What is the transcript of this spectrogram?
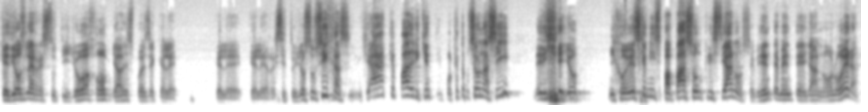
que Dios le restituyó a Job ya después de que le, que le, que le restituyó sus hijas. Dije, ah, qué padre. ¿Y ¿Por qué te pusieron así? Le dije yo, dijo, es que mis papás son cristianos. Evidentemente ella no lo era.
